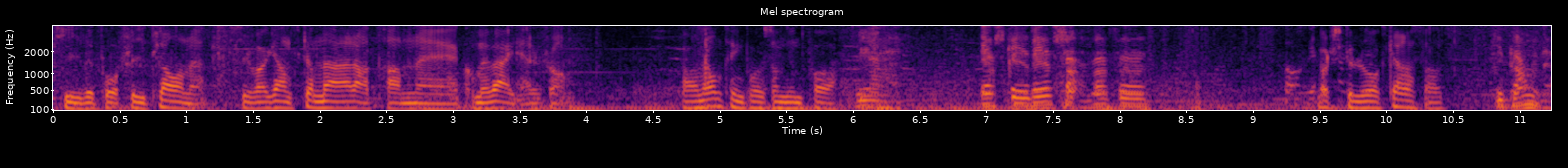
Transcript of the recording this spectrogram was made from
kliver på flygplanet. Så det var ganska nära att han eh, kom iväg härifrån. Har du någonting på dig som du inte får? Nej. Jag ska ju resa. Varför? Vart skulle du åka någonstans? Till Gambia.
